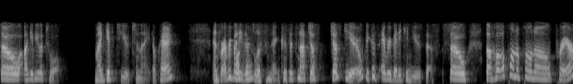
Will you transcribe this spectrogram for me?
So I'll give you a tool, my gift to you tonight, okay? And for everybody Okay. that's listening, because it's not just just you, because everybody can use this. So the Ho'oponopono prayer,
